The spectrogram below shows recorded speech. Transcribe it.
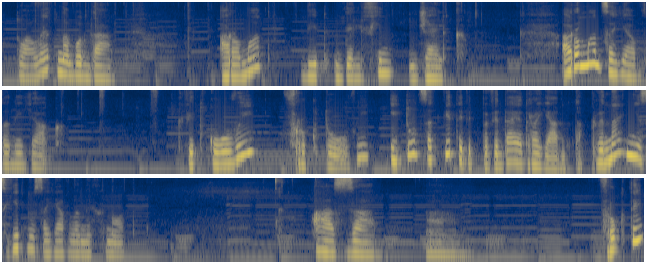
– туалетна вода. Аромат від Delphine Джельк. Аромат заявлений як квітковий, фруктовий, і тут за квіти відповідає троянда, принаймні згідно заявлених нот. А за фрукти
